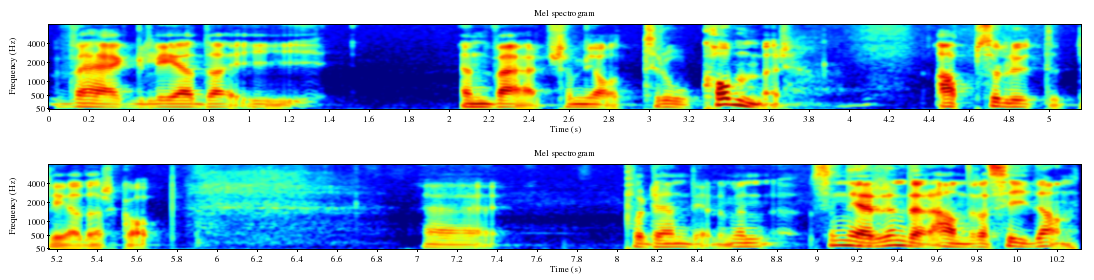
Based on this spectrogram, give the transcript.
vägleda i en värld som jag tror kommer. Absolut ett ledarskap. Eh, på den delen. Men sen är det den där andra sidan.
